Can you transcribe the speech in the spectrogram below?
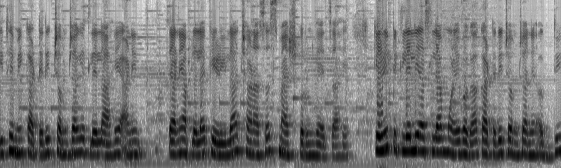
इथे मी काटेरी चमचा घेतलेला आहे आणि त्याने आपल्याला केळीला छान असं स्मॅश करून घ्यायचं आहे. केळी पिकलेली असल्यामुळे बघा काटेरी चमच्याने अगदी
